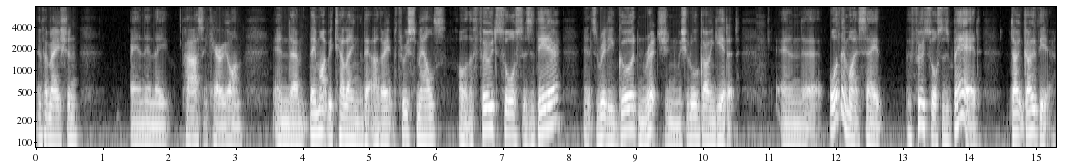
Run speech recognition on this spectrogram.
information, and then they pass and carry on. And um, they might be telling that other ant through smells, oh, the food source is there, and it's really good and rich, and we should all go and get it. And uh, or they might say the food source is bad, don't go there.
